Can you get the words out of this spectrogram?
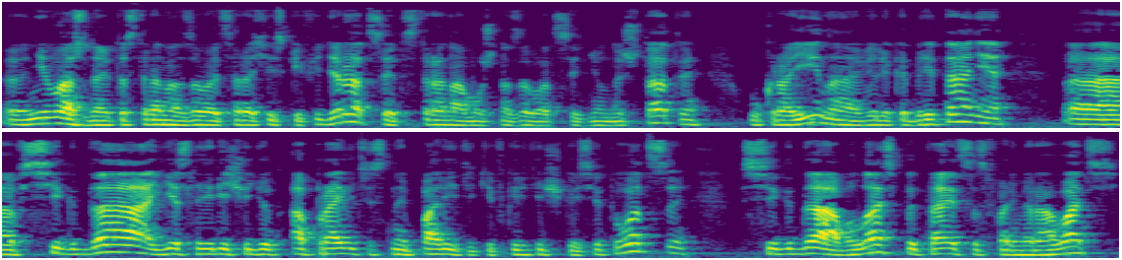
Э, неважно, эта страна называется Российской Федерацией, эта страна может называться Соединенные Штаты, Украина, Великобритания. Э, всегда, если речь идет о правительственной политике в критической ситуации, всегда власть пытается сформировать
